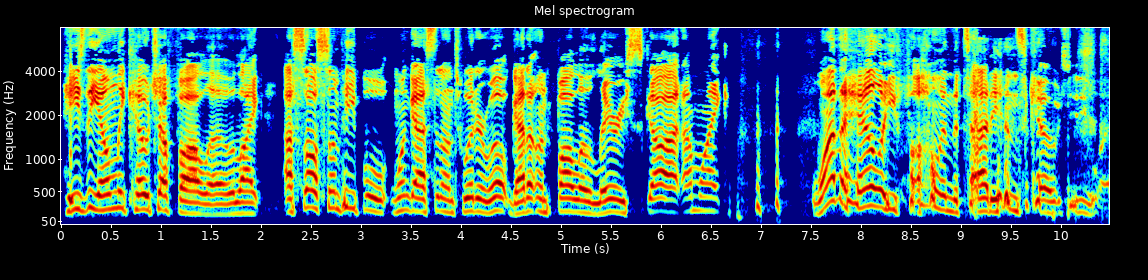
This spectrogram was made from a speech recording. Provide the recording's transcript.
He's the only coach I follow. Like I saw some people. One guy said on Twitter, "Well, got to unfollow Larry Scott." I'm like, why the hell are you following the tight ends coach anyway?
